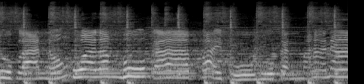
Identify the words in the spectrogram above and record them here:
ลูกหลานหนองบัวลำพูกาป้ายปู่อยู่กันมานา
